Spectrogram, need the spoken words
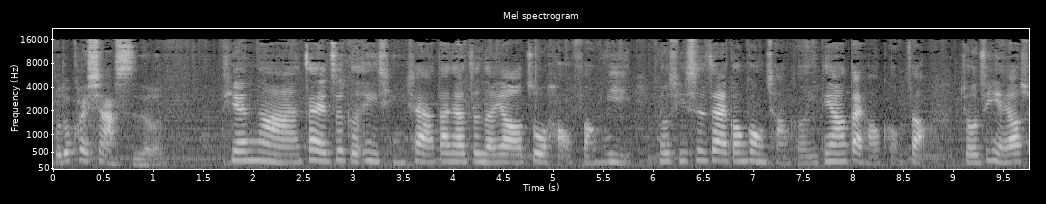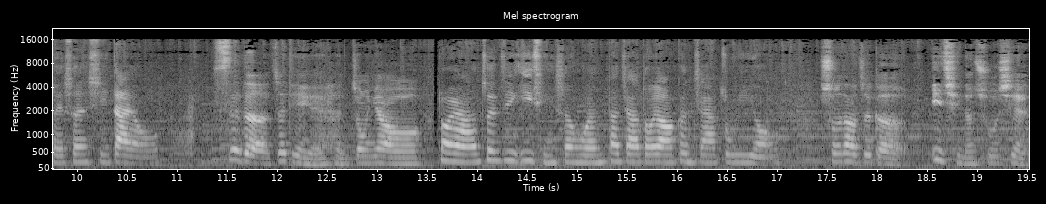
我都快吓死了。天呐，在这个疫情下，大家真的要做好防疫，尤其是在公共场合，一定要戴好口罩，酒精也要随身携带哦。是的，这点也很重要哦。对啊，最近疫情升温，大家都要更加注意哦。说到这个疫情的出现，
